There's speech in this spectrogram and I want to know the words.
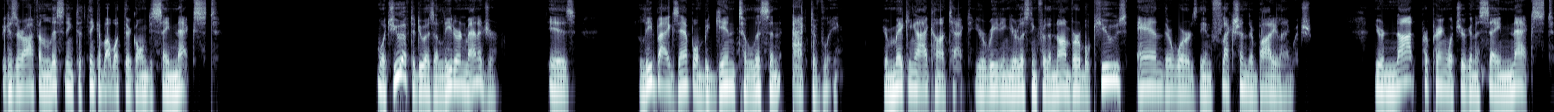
because they're often listening to think about what they're going to say next. What you have to do as a leader and manager is lead by example and begin to listen actively. You're making eye contact. You're reading, you're listening for the nonverbal cues and their words, the inflection, their body language. You're not preparing what you're going to say next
